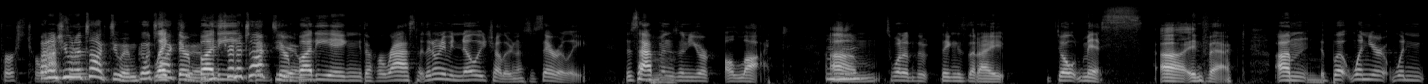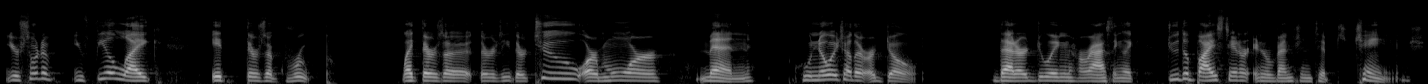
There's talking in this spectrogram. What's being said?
first harasser Why don't you want to talk to him? Go talk like to they're him. buddy He's trying to talk they're, to they're you. buddying the harassment. They don't even know each other necessarily. This happens in new york a lot. Mm-hmm. um it's one of the things that i don't miss uh in fact. Um but when you're when you're sort of you feel like it there's a group. Like there's a there's either two or more men who know each other or don't that are doing the harassing. Like do the bystander intervention tips change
